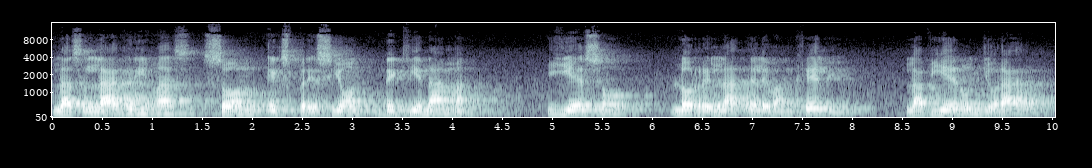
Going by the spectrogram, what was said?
Las lágrimas son expresión de quien ama. Y eso lo relata el Evangelio. La vieron llorar.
